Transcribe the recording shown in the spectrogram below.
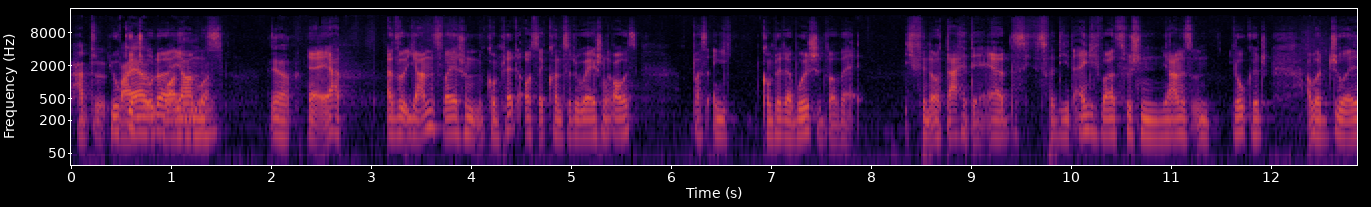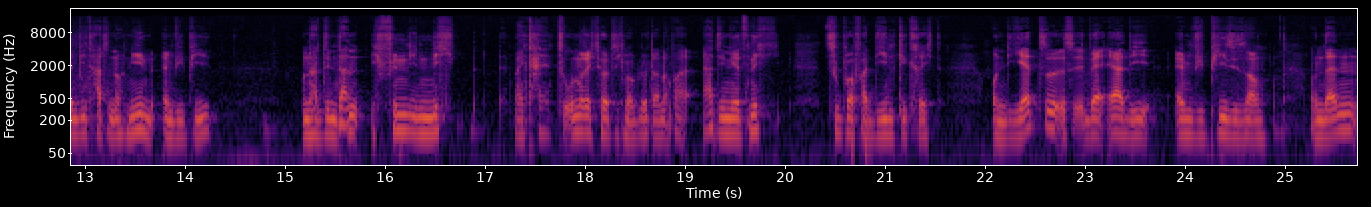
Hatte, Jokic oder Janis. Ja. ja. Er hat, also Janis war ja schon komplett aus der Consideration raus, was eigentlich kompletter Bullshit war, weil ich finde auch da hätte er das, das verdient. Eigentlich war es zwischen Janis und Jokic, aber Joel Embiid hatte noch nie einen MVP und hat ihn dann, ich finde ihn nicht man kann zu Unrecht hört sich mal blöd an, aber er hat ihn jetzt nicht super verdient gekriegt. Und jetzt wäre er die MVP-Saison. Und dann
